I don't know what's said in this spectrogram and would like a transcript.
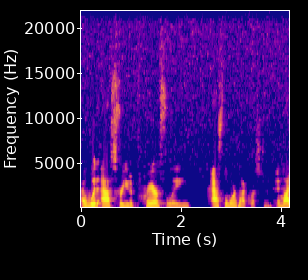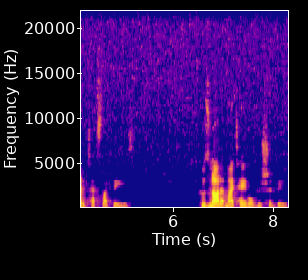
I would ask for you to prayerfully ask the Lord that question in light of texts like these. Who's not at my table who should be?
